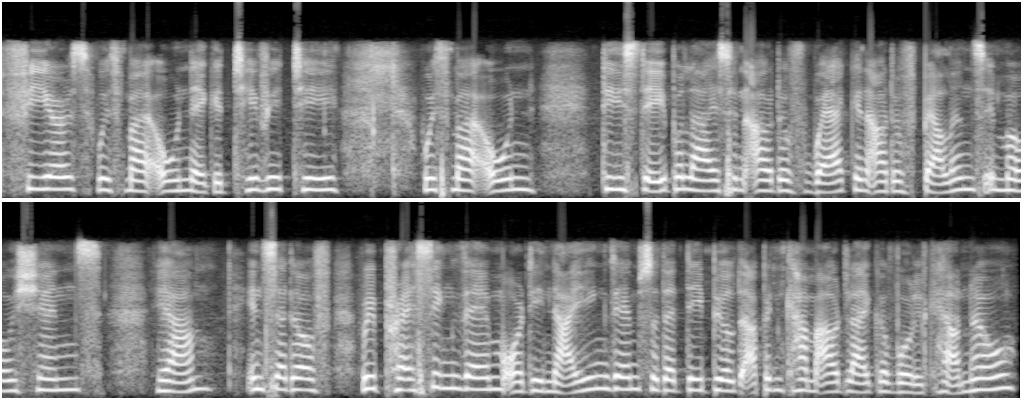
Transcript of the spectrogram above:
fears, with my own negativity, with my own destabilized and out of whack and out of balance emotions? Yeah instead of repressing them or denying them so that they build up and come out like a volcano.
